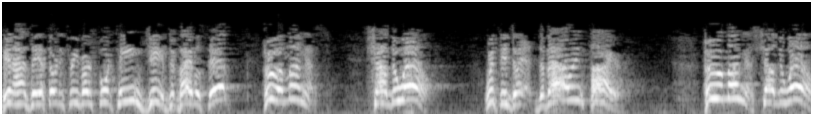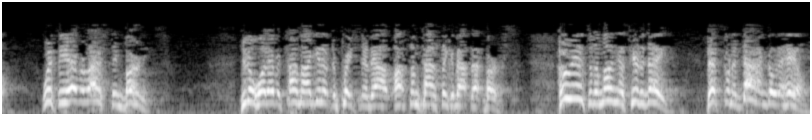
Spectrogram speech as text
In Isaiah 33 verse 14, the Bible said, Who among us shall dwell with the devouring fire? Who among us shall dwell with the everlasting burnings? You know what? Every time I get up to preaching it out, I sometimes think about that verse. Who is it among us here today that's going to die and go to hell?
